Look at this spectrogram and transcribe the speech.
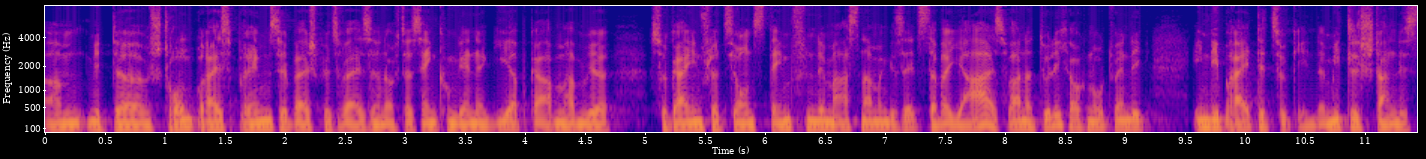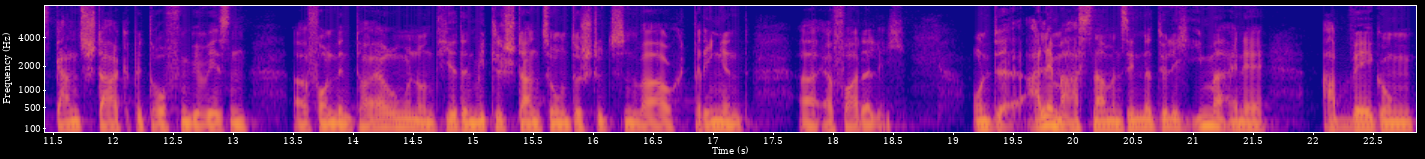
Ähm, mit der Strompreisbremse beispielsweise und auch der Senkung der Energieabgaben haben wir sogar inflationsdämpfende Maßnahmen gesetzt. Aber ja, es war natürlich auch notwendig, in die Breite zu gehen. Der Mittelstand ist ganz stark betroffen gewesen von den Teuerungen und hier den Mittelstand zu unterstützen war auch dringend äh, erforderlich. Und äh, alle Maßnahmen sind natürlich immer eine Abwägung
